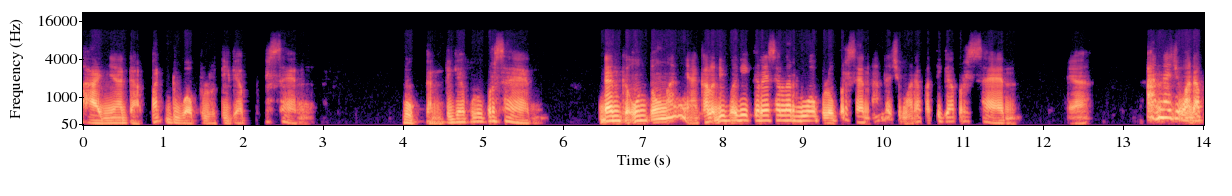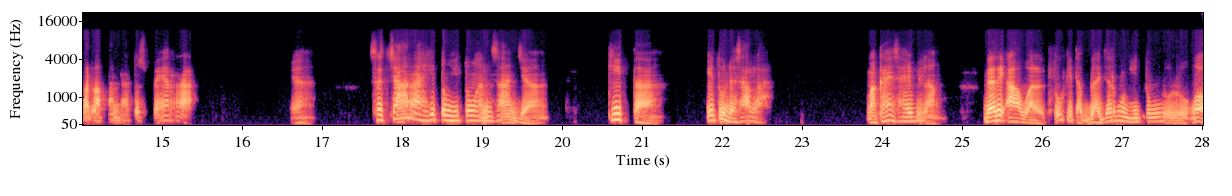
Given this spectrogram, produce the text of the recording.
hanya dapat 23 persen, bukan 30 persen. Dan keuntungannya kalau dibagi ke reseller 20 persen, Anda cuma dapat 3 persen. Ya. Anda cuma dapat 800 perak. Ya. Secara hitung-hitungan saja, kita itu udah salah. Makanya saya bilang, dari awal tuh kita belajar menghitung dulu. Nggak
